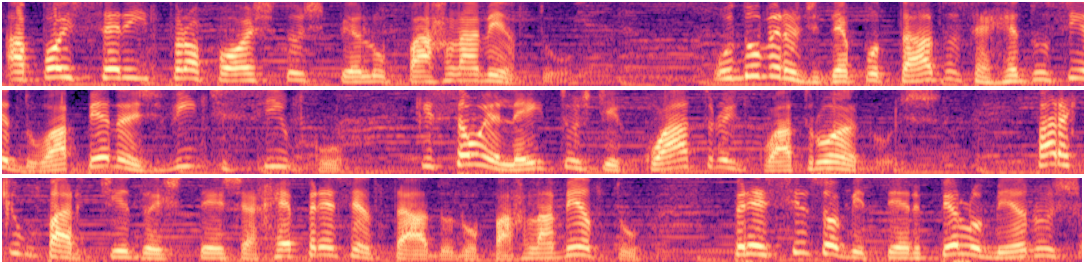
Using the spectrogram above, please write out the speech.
após serem propostos pelo parlamento. O número de deputados é reduzido a apenas 25, que são eleitos de quatro em quatro anos. Para que um partido esteja representado no parlamento, precisa obter pelo menos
